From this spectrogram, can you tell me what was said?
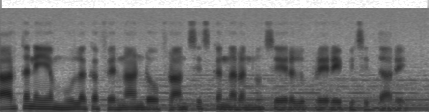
ಪ್ರಾರ್ಥನೆಯ ಮೂಲಕ ಫೆರ್ನಾಂಡೋ ಫ್ರಾನ್ಸಿಸ್ಕನ್ನರನ್ನು ಸೇರಲು ಪ್ರೇರೇಪಿಸಿದ್ದಾರೆ.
